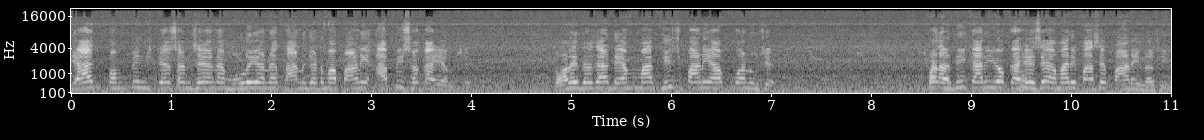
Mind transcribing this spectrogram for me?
ત્યાં જ પમ્પિંગ સ્ટેશન છે અને મૂળી અને થાનગઢમાં પાણી આપી શકાય એમ છે. ધોળીધજા ડેમમાંથી જ પાણી આપવાનું છે. પણ અધિકારીઓ કહે છે અમારી પાસે પાણી નથી.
